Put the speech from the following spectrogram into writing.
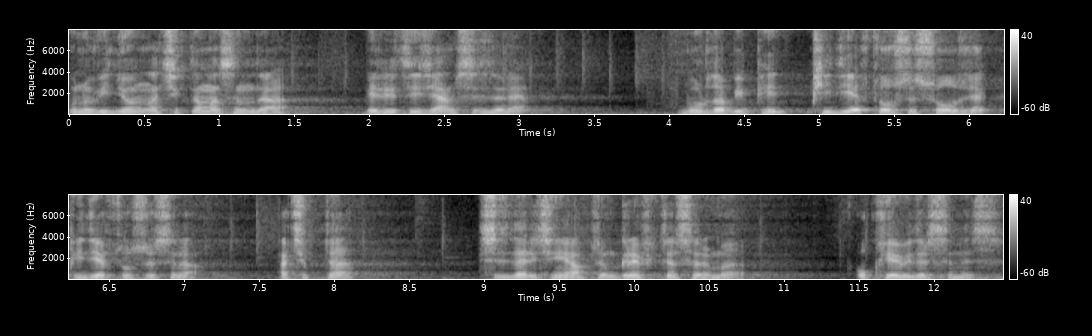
Bunu videonun açıklamasında belirteceğim sizlere. Burada bir PDF dosyası olacak. PDF dosyasını açıp da sizler için yaptığım grafik tasarımı okuyabilirsiniz.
